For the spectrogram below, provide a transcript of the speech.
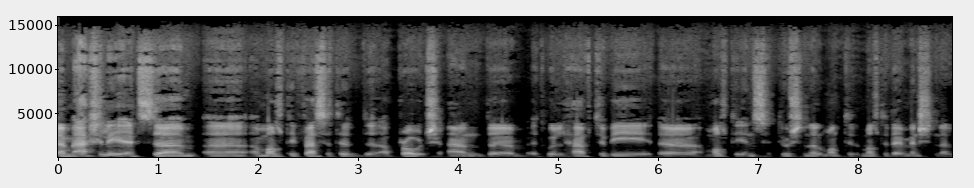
Um, actually, it's um, uh, a multifaceted approach, and um, it will have to be uh, multi-institutional, multi multi-dimensional.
